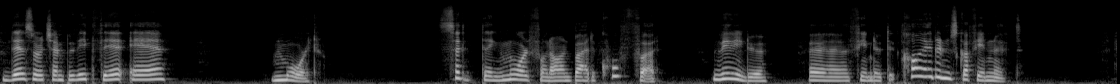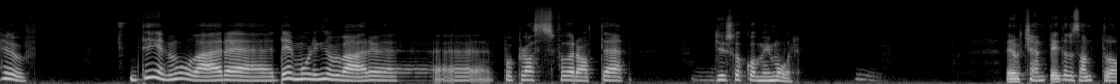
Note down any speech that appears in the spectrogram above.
Det som er kjempeviktig, er mål. Sett deg mål for arbeidet. Hvorfor vil du eh, finne ut Hva er det du skal finne ut? Det må være Det må liksom være eh, på plass for at eh, du skal komme i mål. Det er jo kjempeinteressant å,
